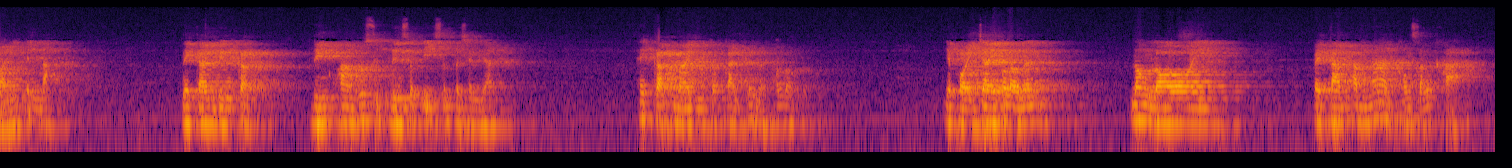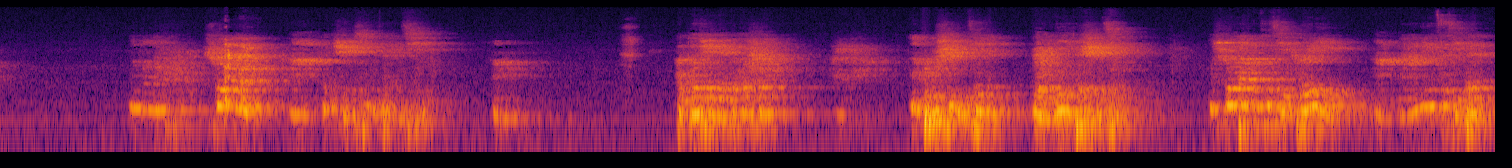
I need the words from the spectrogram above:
ไหวเป็นหลัก ในการดึงกลับดึงความรู้สึกดึงสติสัมปชัญญะให้กลับมาอยู่กับการเคลื่อนไหวของเราอย่าปล่อยใจของเรานั้นล่องลอย ไปตามอำนาจของสังขาร 那么说到啊跟觉性在一起啊，很多学员 说到自己可以啊拿捏自己的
